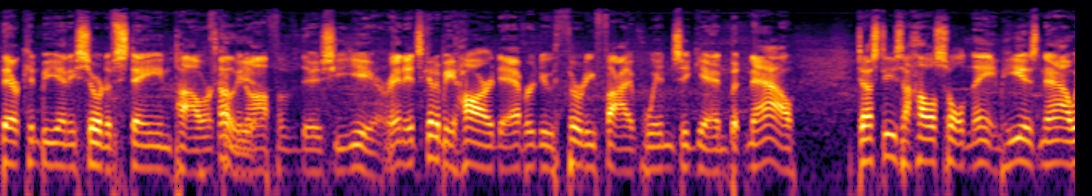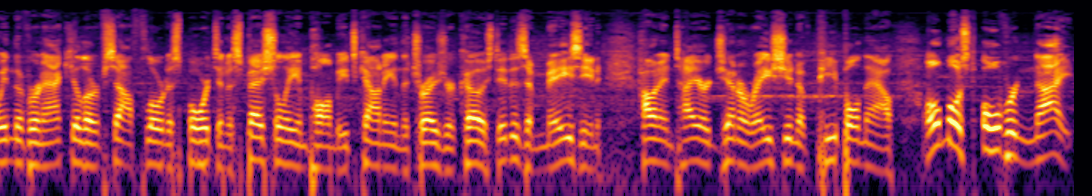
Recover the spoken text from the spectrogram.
there can be any sort of staying power oh, coming Oh, yeah. off of this year. And it's going to be hard to ever do 35 wins again. But now, Dusty's a household name. He is now in the vernacular of South Florida sports, and especially in Palm Beach County and the Treasure Coast. It is amazing how an entire generation of people now, almost overnight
